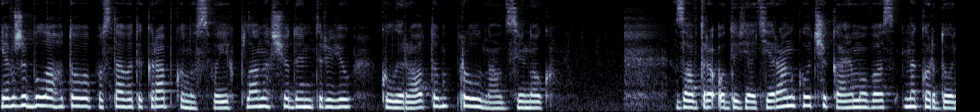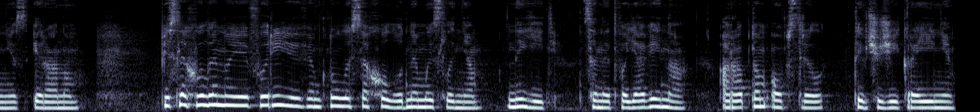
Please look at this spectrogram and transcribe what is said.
Я вже була готова поставити крапку на своїх планах щодо інтерв'ю, коли раптом пролунав дзвінок. Завтра о 9 ранку чекаємо вас на кордоні з Іраном. Після хвилинної ейфорії вімкнулося холодне мислення: не їдь, це не твоя війна, а раптом обстріл. Ти в чужій країні.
